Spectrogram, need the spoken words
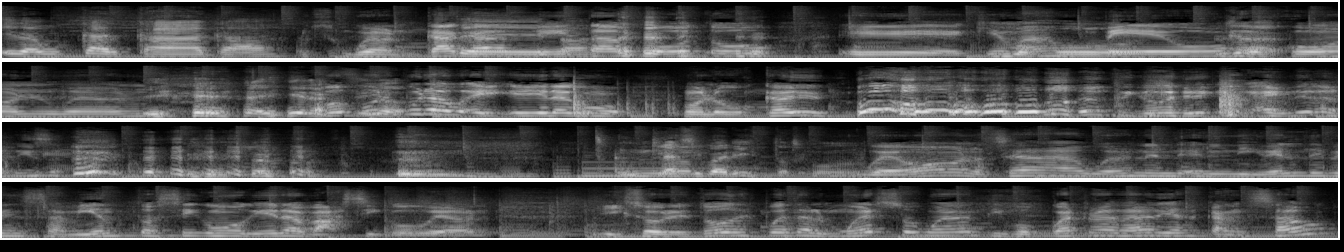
era buscar caca. Weón, caca, Teta. teta, foto, eh, ¿qué más? Mojón. Peo, Ya. mojón, weón. Y era pura, pura, y, era como, como lo buscaba y, así como de la risa. un clásico Aristos. como- Weón, o sea, weón, el, el nivel de pensamiento así como que era básico, weón. Y sobre todo después de almuerzo, weón, tipo 4 de la tarde ya cansado,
